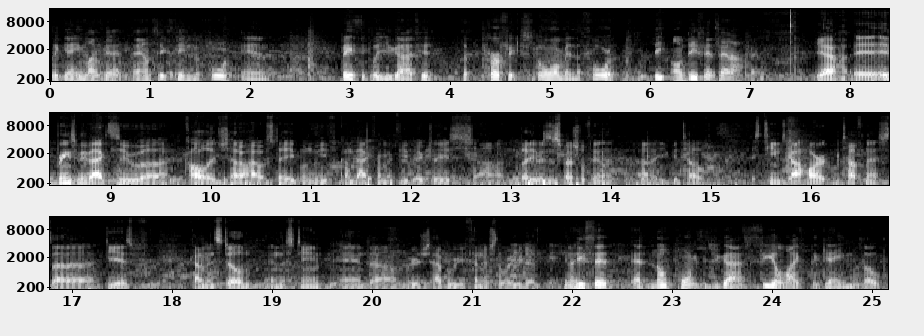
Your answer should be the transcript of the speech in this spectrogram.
a game like that, down 16 in the fourth, and basically you guys hit the perfect storm in the fourth on defense and offense. Yeah, it, it brings me back to uh, college at Ohio State when we've come back from a few victories. Um, but it was a special feeling. Uh, you could tell this team's got heart, toughness that uh, DA's kind of instilled in this team, and um, we were just happy we finished the way we did. You know, he said at no point did you guys feel like the game was over.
